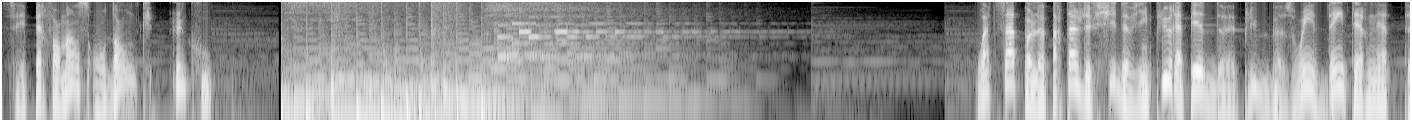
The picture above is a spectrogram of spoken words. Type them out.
Ces performances ont donc un coût. WhatsApp, le partage de fichiers devient plus rapide, plus besoin d'Internet.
